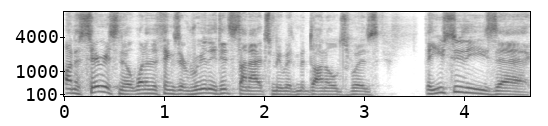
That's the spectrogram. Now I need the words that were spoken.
on a serious note, one of the things that really did stand out to me with McDonald's was they used to do these uh,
